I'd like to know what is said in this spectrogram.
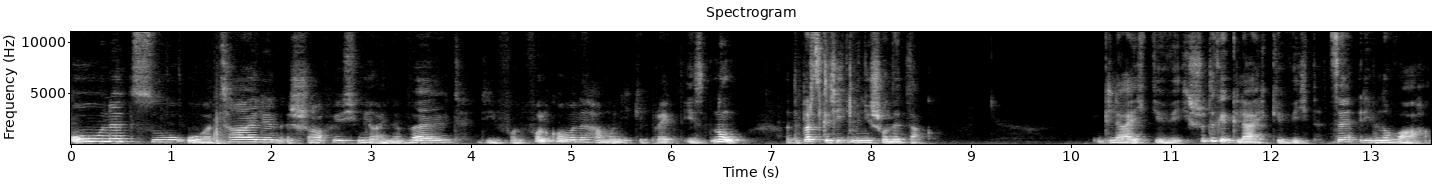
Ohne zu urteilen erschaffe ich mir eine Welt, die von vollkommener Harmonie geprägt ist. Ну, а тепер скажіть мені, що не так. Gleichgewicht. Що таке Gleichgewicht? Це рівновага.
